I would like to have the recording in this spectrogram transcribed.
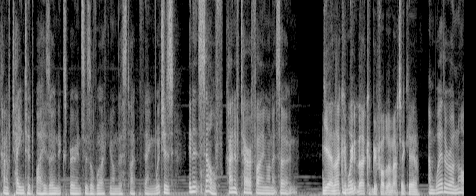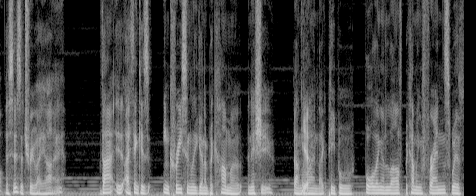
kind of tainted by his own experiences of working on this type of thing, which is in itself kind of terrifying on its own. Yeah, and that could And be that could be problematic. Yeah, And whether or not this is a true AI, that i I think is increasingly going to become a, an issue down the Yeah. line. Like people falling in love, becoming friends with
